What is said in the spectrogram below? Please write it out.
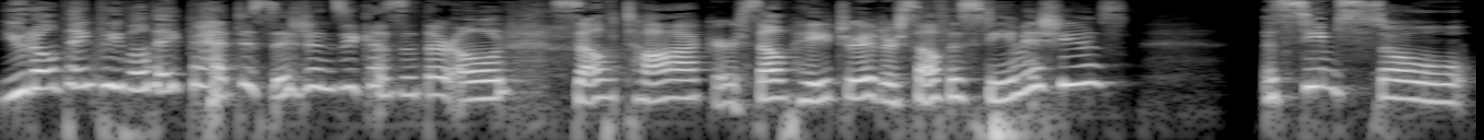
You don't think people make bad decisions because of their own self talk or self hatred or self esteem issues? It seems so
